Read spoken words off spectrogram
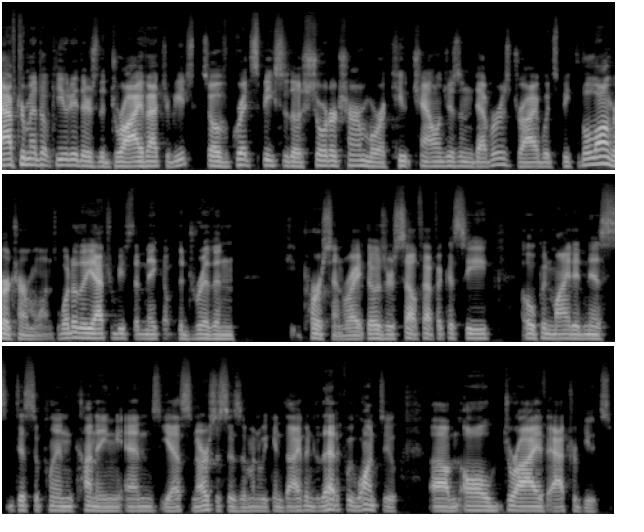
After mental acuity, there's the drive attributes. So if grit speaks to those shorter term, more acute challenges and endeavors, drive would speak to the longer term ones. What are the attributes that make up the driven person, right? Those are self efficacy, open mindedness, discipline, cunning, and yes, narcissism. And we can dive into that if we want to. Um, all drive attributes.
